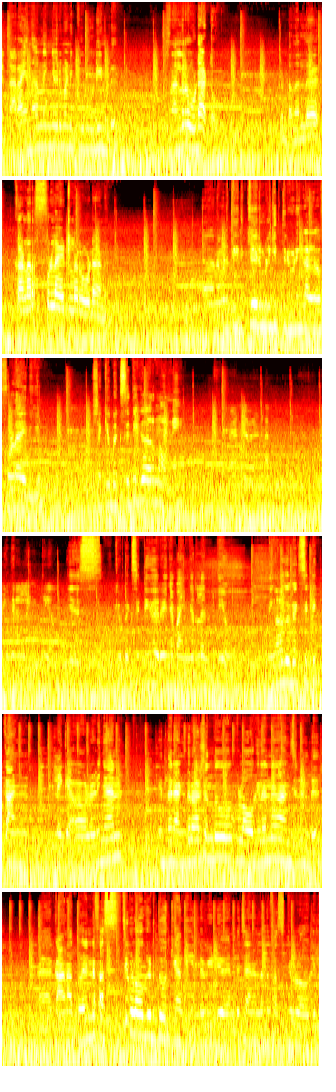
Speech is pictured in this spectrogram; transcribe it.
എത്താറായി എന്ന് പറഞ്ഞാൽ ഇനി ഒരു മണിക്കൂർ കൂടി ഉണ്ട്. നല്ല റോഡാട്ടോ. കണ്ട? നല്ല കളർഫുൾ ആയിട്ടുള്ള റോഡാണ്. നമ്മൾ തിരിച്ചു വരുമ്പോഴേക്ക് ഇത്തിരി കൂടി കളർഫുൾ ആയിരിക്കും. പക്ഷെ ക്യൂബിക് സിറ്റി കയറണോ എന്നെ യെസ് ക്യൂബെക് സിറ്റി കയറി കഴിഞ്ഞാൽ ഭയങ്കര ലെങ്തിയാവും നിങ്ങൾ ക്യൂബിക് സിറ്റി കൺ ലൈക്ക് ഓൾറെഡി ഞാൻ എന്താ രണ്ട് പ്രാവശ്യം എന്തോ വ്ളോഗിൽ തന്നെ കാണിച്ചിട്ടുണ്ട്. കാണാത്തവർ എന്റെ ഫസ്റ്റ് വ്ളോഗ് എടുത്ത് നോക്കിയാൽ മതി. എന്റെ വീഡിയോ എന്റെ ചാനലിന്റെ ഫസ്റ്റ് വ്ളോഗിൽ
